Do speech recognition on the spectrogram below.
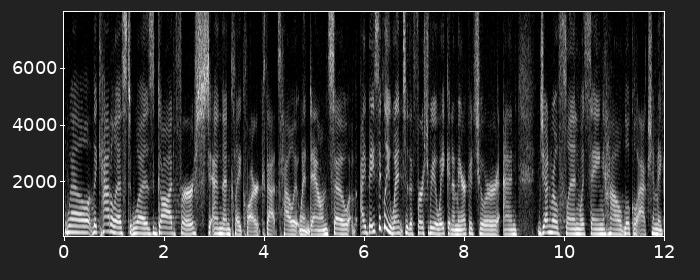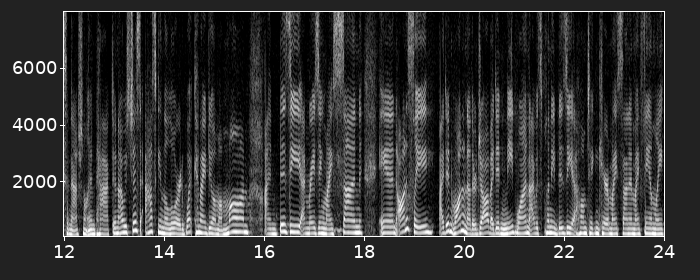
Well, the catalyst was God first and then Clay Clark. That's how it went down. So I basically went to the first Reawaken America tour, and General Flynn was saying how local action makes a national impact. And I was just asking the Lord, what can I do? I'm a mom, I'm busy, I'm raising my son. And honestly, I didn't want another job. I didn't need one. I was plenty busy at home taking care of my son and my family.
